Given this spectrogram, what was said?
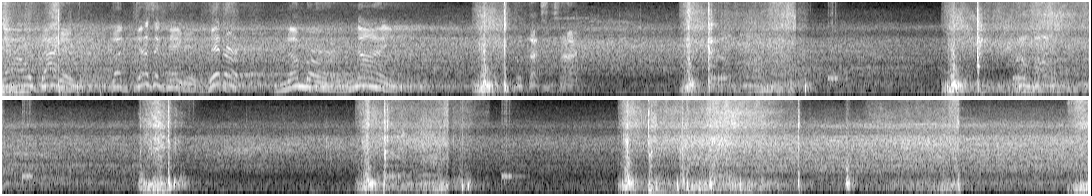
Now batting, the designated hitter, number 9. Nope, that's inside.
